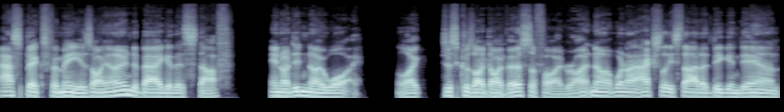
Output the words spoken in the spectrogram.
aspects for me is I owned a bag of this stuff and I didn't know why. Like just because I mm-hmm. diversified, right? Now when I actually started digging down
